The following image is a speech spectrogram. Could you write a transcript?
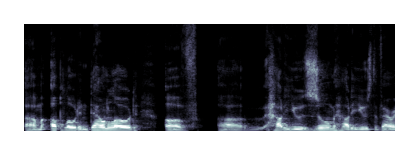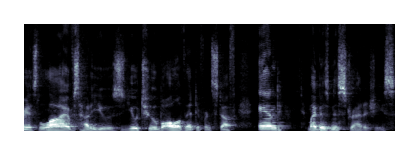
um, upload and download, of uh, how to use Zoom, how to use the various lives, how to use YouTube, all of that different stuff, and my business strategies.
